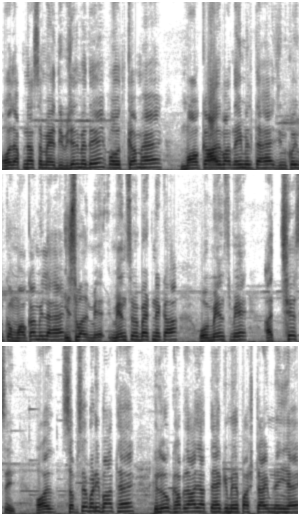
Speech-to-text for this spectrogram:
और अपना समय रिवीजन में दें। बहुत कम है, मौका हर बार नहीं मिलता है, जिनको इनको मौका मिला है, इस बार मेंस में बैठने का, वो मेंस में अच्छे से। और सबसे बड़ी बात है कि लोग घबरा जाते हैं कि मेरे पास टाइम नहीं है,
